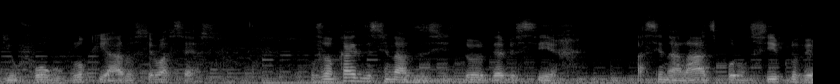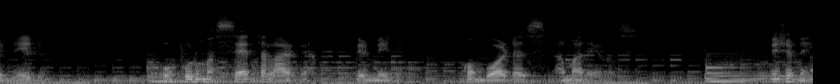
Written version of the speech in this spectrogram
de o fogo bloquear o seu acesso. Os locais destinados ao extintor devem ser assinalados por um círculo vermelho ou por uma seta larga vermelha com bordas amarelas. Veja bem,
